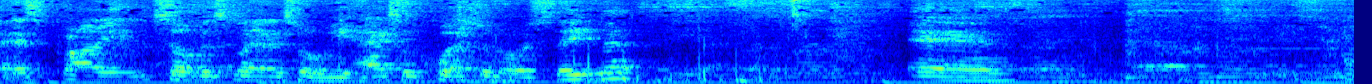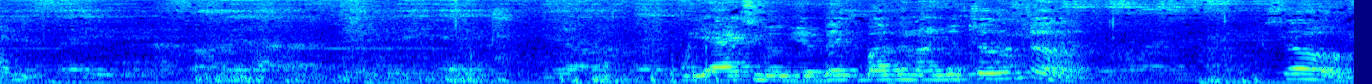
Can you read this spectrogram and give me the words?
it's probably self-explanatory. We ask a question or a statement, and we ask you if you're big bugging you're chillin' chillin'. So,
